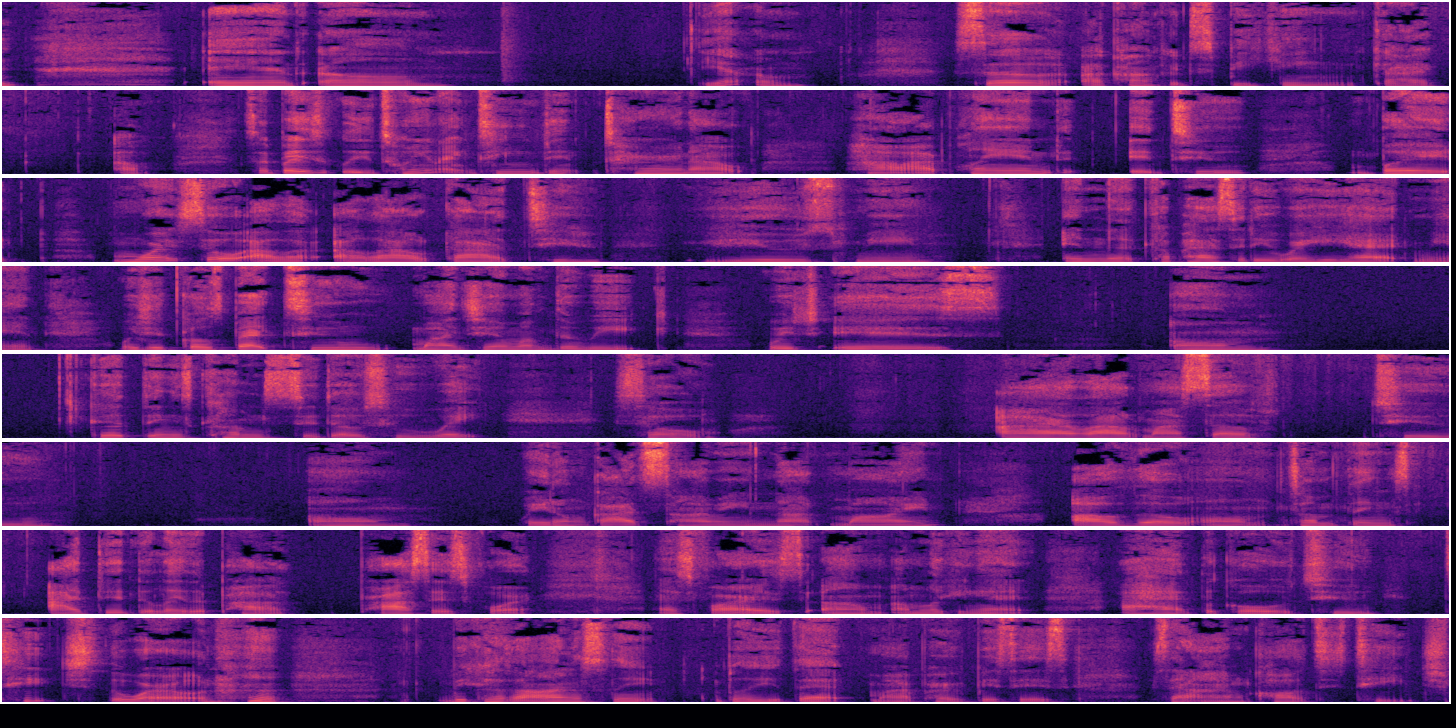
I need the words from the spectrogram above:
and um yeah. So I conquered speaking. Got um, so basically 2019 didn't turn out how I planned it to, but more so I allowed God to use me in the capacity where he had me in which it goes back to my gem of the week, which is um good things comes to those who wait. So I allowed myself to um, wait on God's timing, not mine. Although um, some things I did delay the pro- process for, as far as um, I'm looking at, I had the goal to teach the world because I honestly believe that my purpose is, is that I am called to teach.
